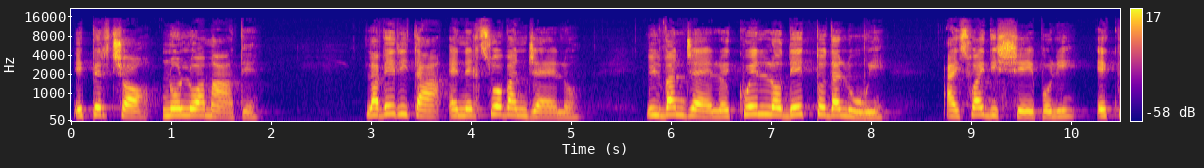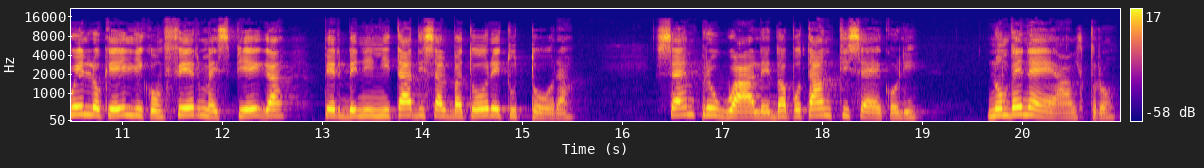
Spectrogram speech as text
e perciò non lo amate. La verità è nel suo Vangelo. Il Vangelo è quello detto da lui ai suoi discepoli e quello che egli conferma e spiega per benignità di Salvatore tuttora. Sempre uguale dopo tanti secoli. Non ve n'è altro.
